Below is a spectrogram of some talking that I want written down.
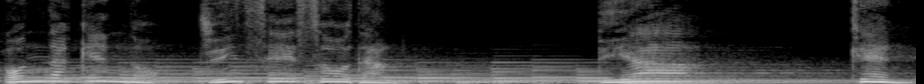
本田健の人生相談。 Dear 健。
